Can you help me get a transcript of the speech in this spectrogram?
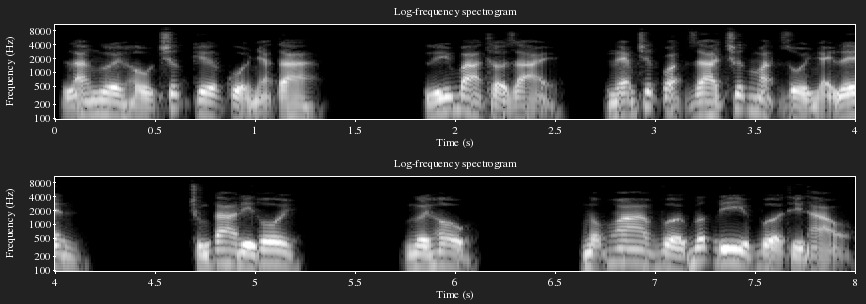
là người hầu trước kia của nhà ta. Lý bà thở dài, ném chiếc quạt ra trước mặt rồi nhảy lên. Chúng ta đi thôi. Người hầu. Ngọc hoa vừa bước đi vừa thì thảo,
